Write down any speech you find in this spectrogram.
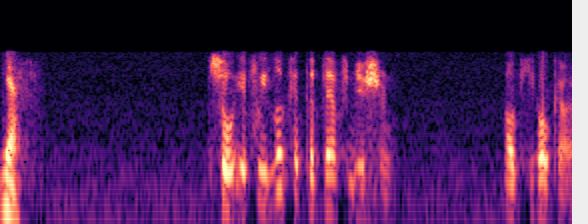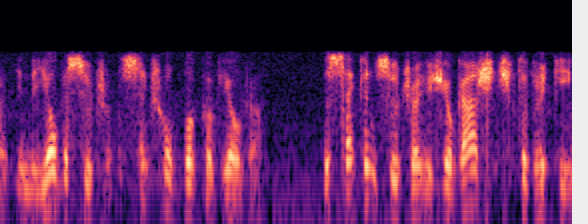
Yes. So if we look at the definition of yoga in the Yoga Sutra, the central book of yoga, the second sutra is Yogash Chittavritti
